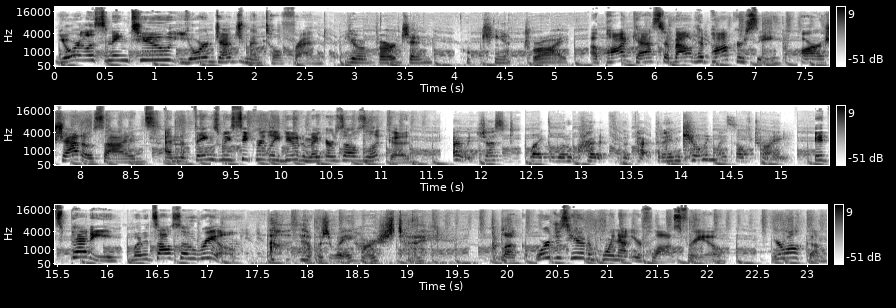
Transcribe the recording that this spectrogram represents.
You're listening to Your Judgmental Friend, You're virgin who can't drive. a podcast about hypocrisy, our shadow sides, and the things we secretly do to make ourselves look good. I would just like a little credit for the fact that I'm killing myself trying. It's petty, but it's also real. Oh, that was way harsh, Ty. Look, we're just here to point out your flaws for you. You're welcome.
